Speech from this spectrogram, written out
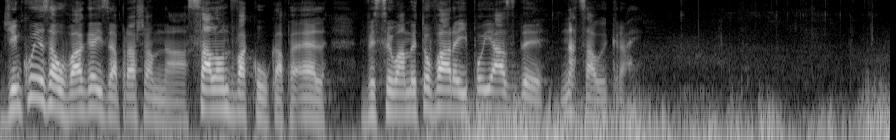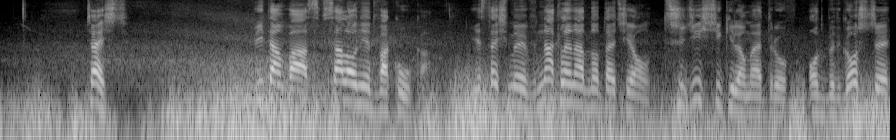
Dziękuję za uwagę i zapraszam na salon2kółka.pl. Wysyłamy towary i pojazdy na cały kraj. Cześć! Witam Was w salonie Dwa Kółka. Jesteśmy w Nakle nad Notecią, 30 km od Bydgoszczy,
